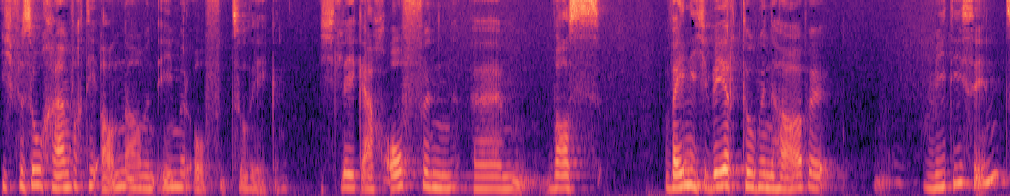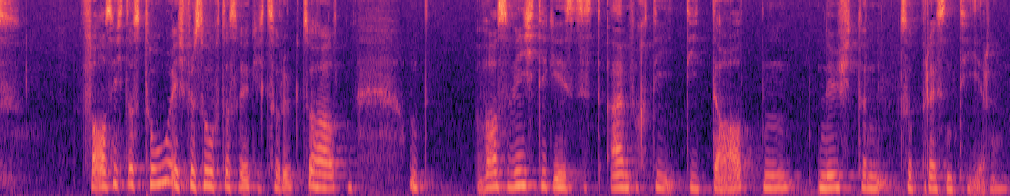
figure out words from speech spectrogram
Ich versuche einfach die Annahmen immer offen zu legen. Ich lege auch offen, ähm, was, wenn ich Wertungen habe, wie die sind, falls ich das tue. Ich versuche das wirklich zurückzuhalten. Und was wichtig ist, ist einfach die, die Daten nüchtern zu präsentieren.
